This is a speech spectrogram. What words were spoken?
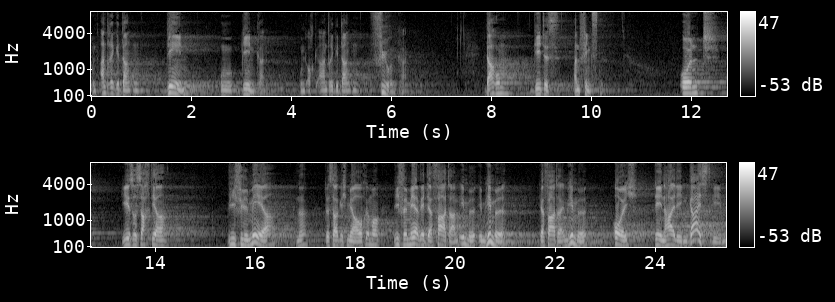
und andere Gedanken gehen, gehen kann und auch andere Gedanken führen kann. Darum geht es an Pfingsten. Und Jesus sagt ja, wie viel mehr, ne, das sage ich mir auch immer, wie viel mehr wird der Vater im Himmel, im Himmel, der Vater im Himmel, euch den Heiligen Geist geben,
